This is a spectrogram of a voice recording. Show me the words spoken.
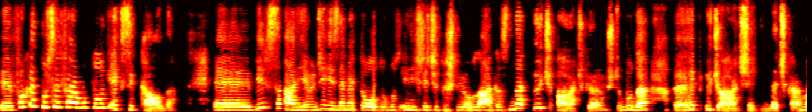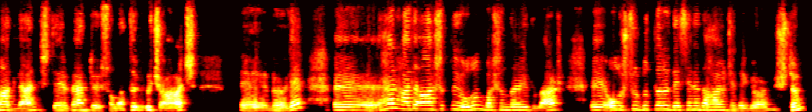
E, fakat bu sefer mutluluk eksik kaldı. E, bir saniye önce izlemekte olduğumuz inişli çıkışlı yolun arkasında üç ağaç görmüştüm. Bu da e, hep üç ağaç şeklinde çıkar. Madlen, işte Venteuil sonatı, üç ağaç e, böyle. E, herhalde ağaçlıklı yolun başındaydılar. Oluşturdukları deseni daha önce de görmüştüm.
